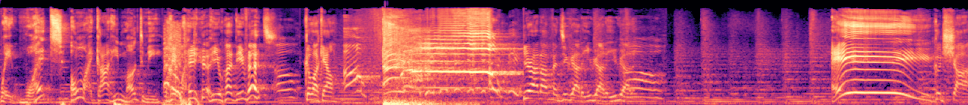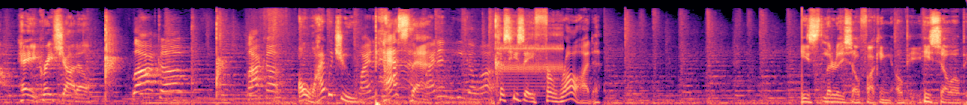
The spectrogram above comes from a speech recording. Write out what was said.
Wait, what? Oh my god, he mugged me. Wait, what are you, you want defense? Oh. Good luck, Al. Oh! You're on offense. You got it. You got it. You got Oh! Hey! Good shot. Hey, great shot, L. Lock up. Lock up. Oh, why would you Why did pass he, Why didn't he go up? Because he's a fraud. He's literally so fucking OP. He's so OP.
